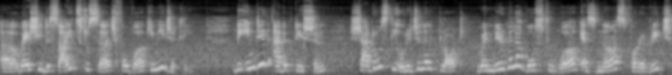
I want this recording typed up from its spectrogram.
uh, where she decides to search for work immediately. The Indian adaptation shadows the original plot when Nirmala goes to work as nurse for a rich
